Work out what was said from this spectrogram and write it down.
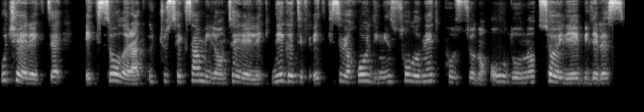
bu çeyrekte eksi olarak 380 milyon TL'lik negatif etkisi ve holdingin solo net pozisyonu olduğunu söyleyebiliriz.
